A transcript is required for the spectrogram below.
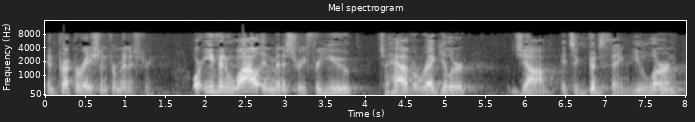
in preparation for ministry. Or even while in ministry, for you to have a regular job. It's a good thing. You learn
